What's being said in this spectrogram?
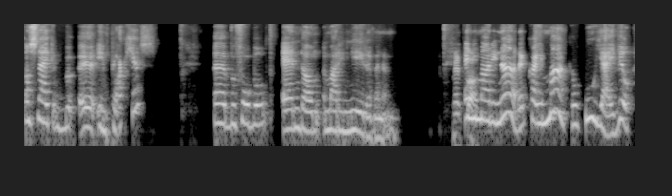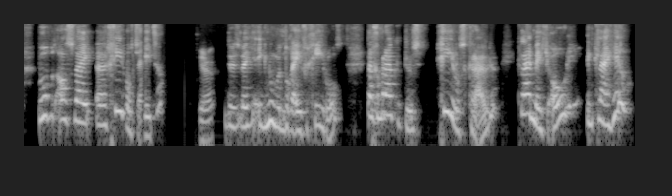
Dan snij ik hem eh, in plakjes, eh, bijvoorbeeld. En dan marineren we hem. Met En die marinade kan je maken hoe jij wil. Bijvoorbeeld als wij eh gyros eten. Ja. Dus weet je, ik noem het nog even gyros. Dan gebruik ik dus gyroskruiden. Klein beetje olie. Een klein heel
